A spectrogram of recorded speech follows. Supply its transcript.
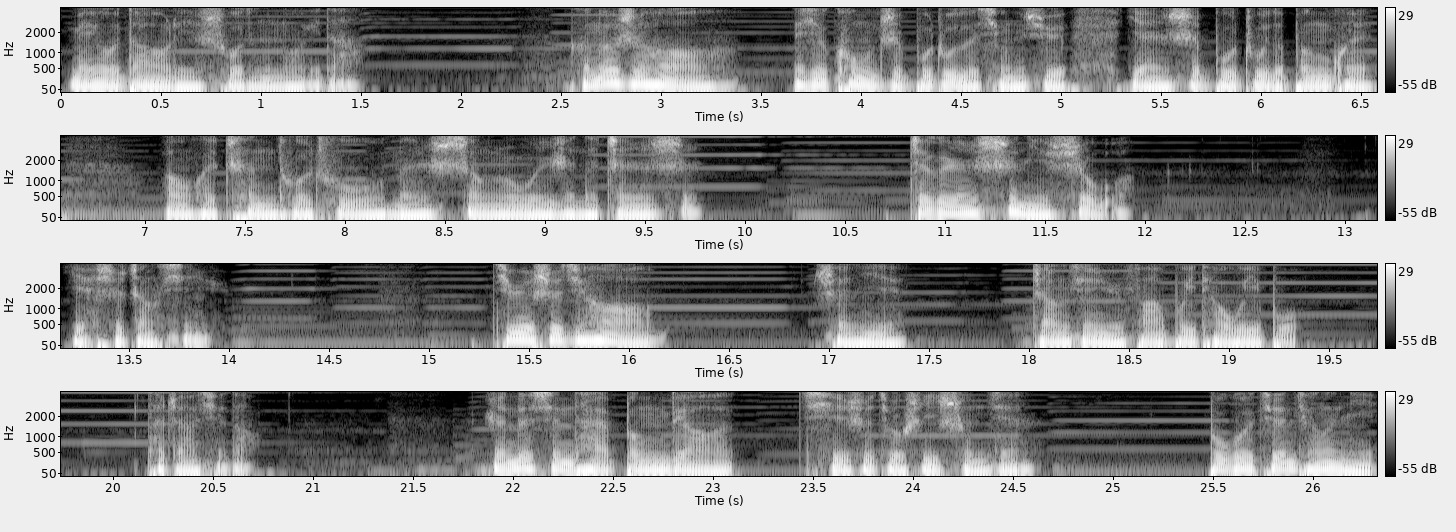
没有道理说的那么伟大。很多时候，那些控制不住的情绪、掩饰不住的崩溃，往往会衬托出我们生而为人的真实。这个人是你是我，也是张馨予。七月十七号深夜，张馨予发布一条微博，他这样写道：“人的心态崩掉，其实就是一瞬间。”不过坚强的你，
